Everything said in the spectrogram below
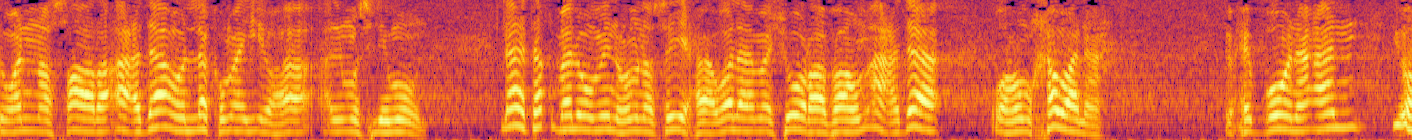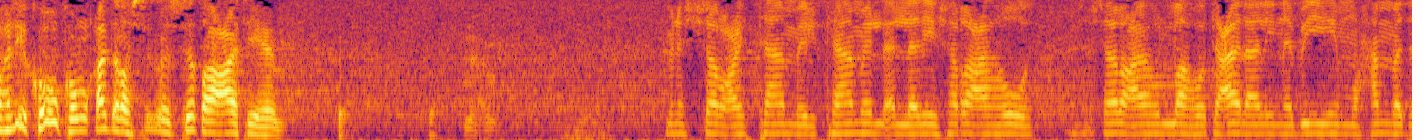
والنصارى أعداء لكم أيها المسلمون. لا تقبلوا منهم نصيحة ولا مشورة فهم أعداء وهم خونة. يحبون أن يهلكوكم قدر استطاعتهم. من الشرع التام الكامل الذي شرعه شرعه الله تعالى لنبيه محمد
